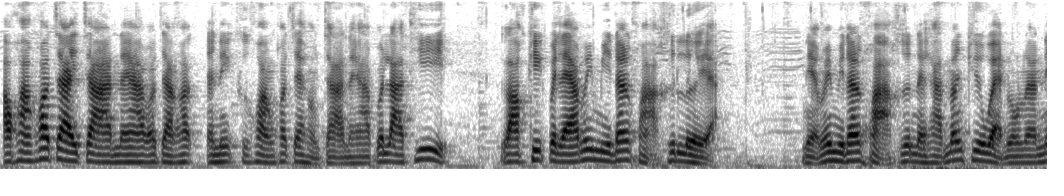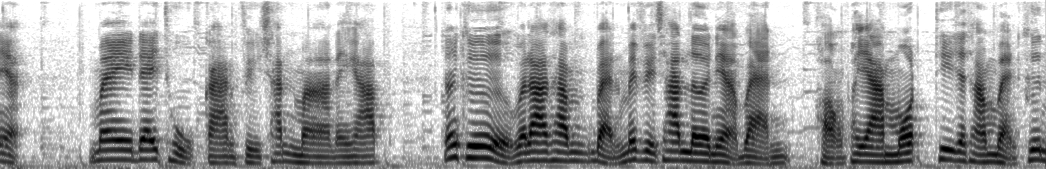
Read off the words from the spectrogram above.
เอาความเข้าใจจานนะครับอาจารย์ครับอันนี้คือความเข้าใจของจานนะครับ เวลาที่เราคลิกไปแล้วไม่มีด้านขวาขึ้นเลยอะ่ะ เนี่ยไม่มีด้านขวาขึ้นนะครับ นั่นคือแหวนวงนั้นเนี่ยไม่ได้ถูกการฟิวชั่นมานะครับ นั่นคือเวลาทำแหวนไม่ฟิวชั่นเลยเนี่ยแหวนของพญามมดที่จะทำแหวนขึ้น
